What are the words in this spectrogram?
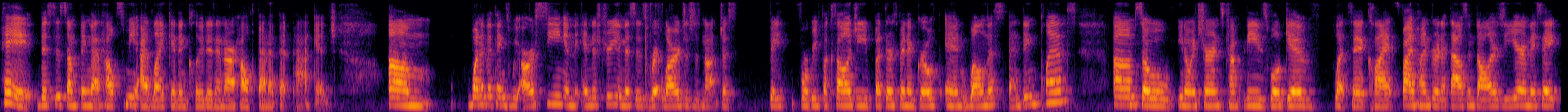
Hey, this is something that helps me. I'd like it included in our health benefit package. Um, one of the things we are seeing in the industry, and this is writ large, this is not just for reflexology, but there's been a growth in wellness spending plans. Um, so you know, insurance companies will give let's say a client $500 $1000 a year and they say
